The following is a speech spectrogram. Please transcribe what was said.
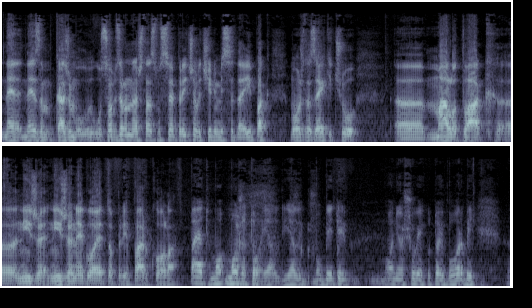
ne, ne znam, kažem, u, s obzirom na šta smo sve pričali, čini mi se da je ipak možda Zekiću uh, malo tlak uh, niže, niže nego eto prije par kola. Pa eto, mo, možda to, jel, jel u biti on još uvijek u toj borbi uh,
